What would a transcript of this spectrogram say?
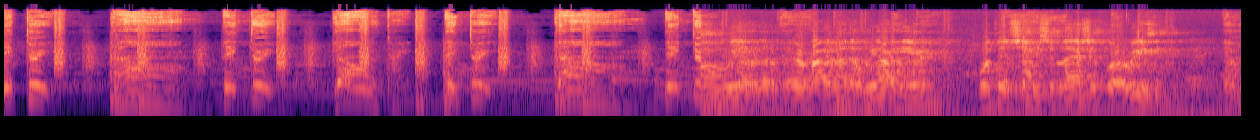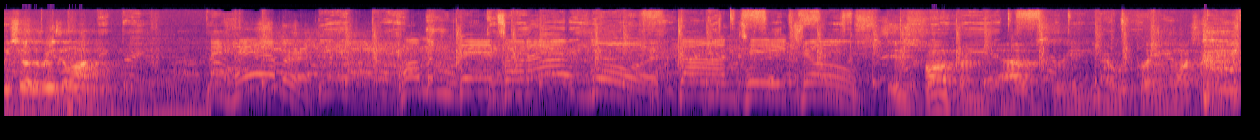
Big three, gone. Big three, gone three. Big three, gone. Big three. We gotta let everybody know that we are here for the championship last year for a reason, and we show the reason why. The hammer. Come and dance on our floor, Dante Jones. It's fun for me. Obviously, you know, we play once a week,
